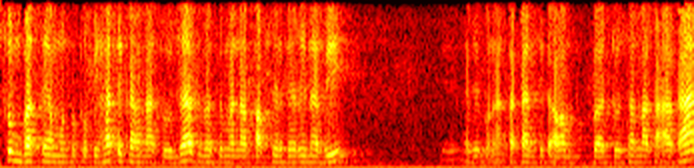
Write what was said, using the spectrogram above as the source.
sumbat yang menutupi hati karena dosa sebagaimana tafsir dari Nabi Nabi mengatakan jika orang berbuat dosa maka akan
